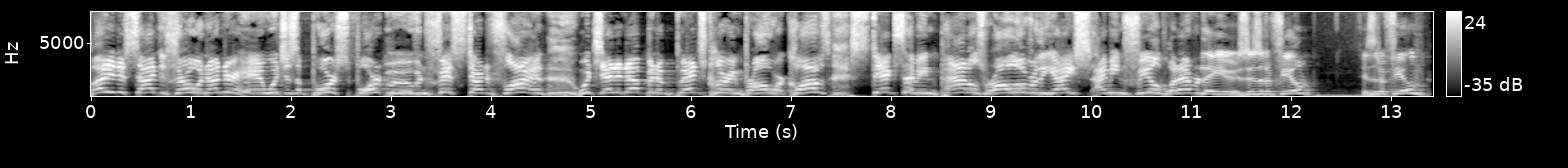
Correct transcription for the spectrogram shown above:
Buddy decided to throw an underhand, which is a poor sport move, and started flying, which ended up in a bench clearing brawl where gloves, sticks, I mean, paddles were all over the ice. I mean, field, whatever they use. Is it a field? Is it a field?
